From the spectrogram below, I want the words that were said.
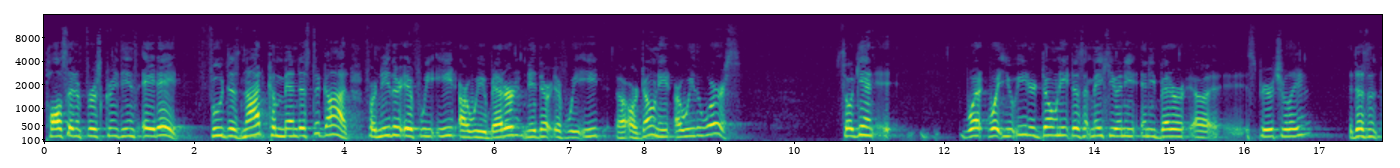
Paul said in 1 Corinthians 8 8, Food does not commend us to God, for neither if we eat are we better, neither if we eat uh, or don't eat are we the worse. So again, what, what you eat or don't eat doesn't make you any, any better uh, spiritually. It doesn't,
